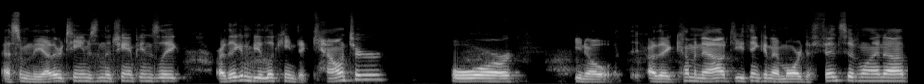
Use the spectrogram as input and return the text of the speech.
as some of the other teams in the champions league are they going to be looking to counter? Or you know are they coming out do you think in a more defensive lineup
